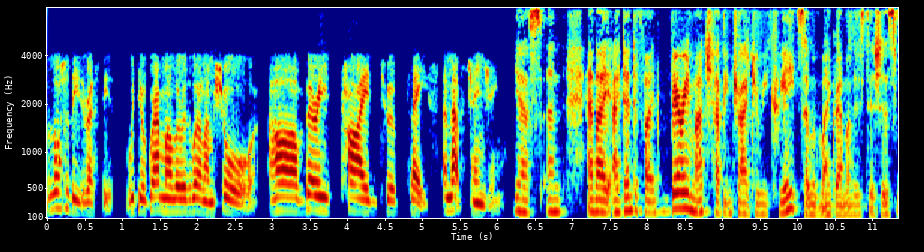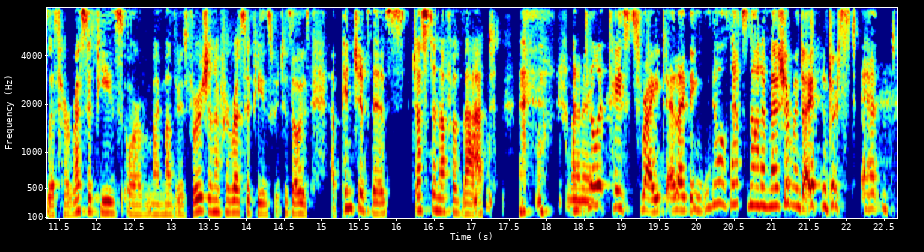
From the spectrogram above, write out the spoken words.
a lot of these recipes with your grandmother as well, I'm sure, are very tied to a place, and that's changing. Yes, and and I identified very much having tried to recreate some of my grandmother's dishes with her recipes or my mother's version of her recipes, which is always a pinch of this, just enough of that, until it tastes right. And I think, no, that's not a measurement I understand.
